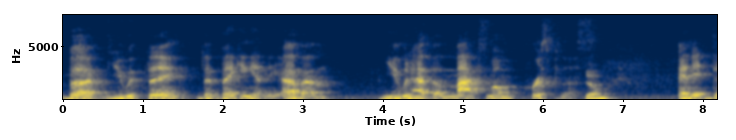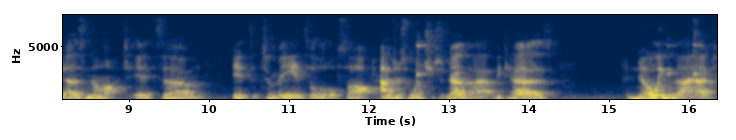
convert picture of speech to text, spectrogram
But you would think that baking it in the oven, you would have the maximum crispness. Yeah. and it does not. It's um, it's to me, it's a little soft. I just want you to know that because knowing that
